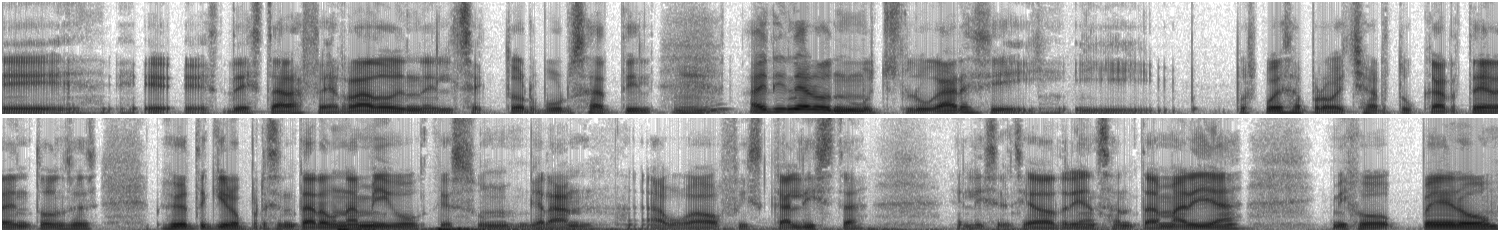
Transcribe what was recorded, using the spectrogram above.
eh, de estar aferrado en el sector bursátil. Hay dinero en muchos lugares y, pues puedes aprovechar tu cartera. Entonces, yo te quiero presentar a un amigo que es un gran abogado fiscalista, el licenciado Adrián Santamaría. Me dijo, pero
